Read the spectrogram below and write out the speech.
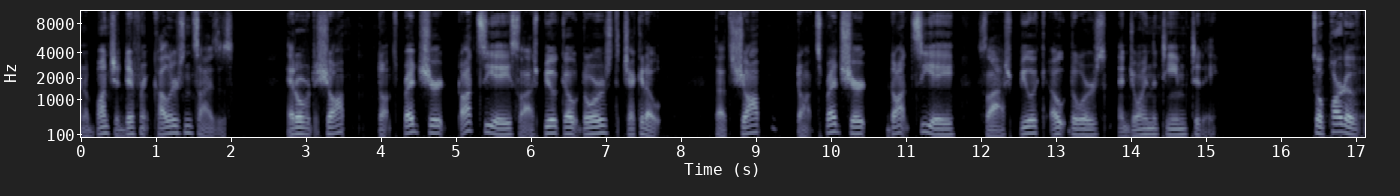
and a bunch of different colors and sizes. Head over to shop.spreadshirt.ca slash Buick Outdoors to check it out. That's shop.spreadshirt.ca slash Buick Outdoors and join the team today. So part of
